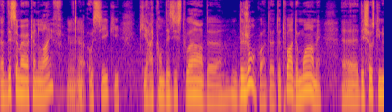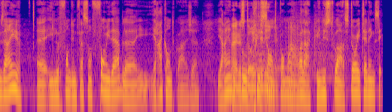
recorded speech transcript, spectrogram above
Euh, This American Life Mhm. euh, aussi qui qui raconte des histoires de de gens quoi, de, de toi, de moi, mais euh, des choses qui nous arrivent. Euh, ils le font d'une façon formidable. euh, ils, ils racontent quoi. Je- Il y a rien Ouais, de plus puissant pour moi. ouais. Voilà, qu'une histoire. Storytelling, c'est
